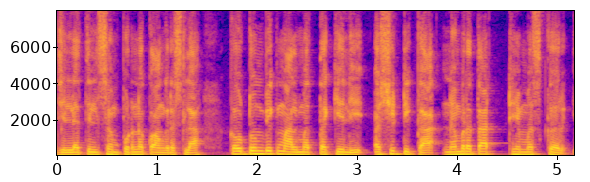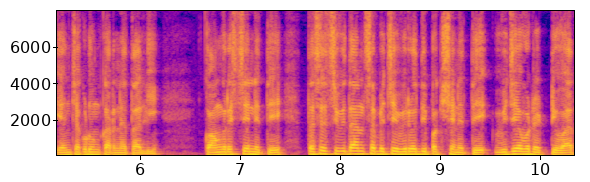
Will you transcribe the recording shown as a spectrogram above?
जिल्ह्यातील संपूर्ण काँग्रेसला कौटुंबिक मालमत्ता केली अशी टीका नम्रता ठेमसकर यांच्याकडून करण्यात आली. काँग्रेसचे नेते तसेच विधानसभेचे विरोधी पक्षनेते विजय वडेट्टीवार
